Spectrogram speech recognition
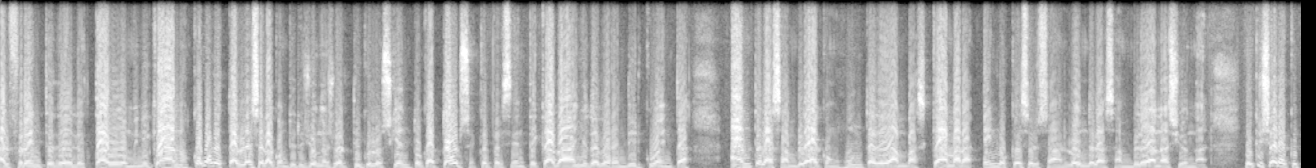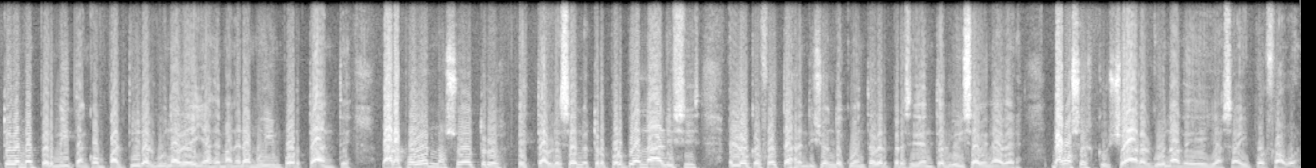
al frente del Estado Dominicano, como lo establece la Constitución en su artículo 114, que el presidente cada año debe rendir cuentas ante la Asamblea Conjunta de ambas cámaras en lo que es el Salón de la Asamblea Nacional. Yo quisiera que ustedes me permitan compartir alguna de ellas de manera muy importante para poder nosotros establecer nuestro propio análisis en lo que fue esta rendición de cuentas del presidente Luis Abinader. Vamos a escuchar algunas de ellas ahí, por favor.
